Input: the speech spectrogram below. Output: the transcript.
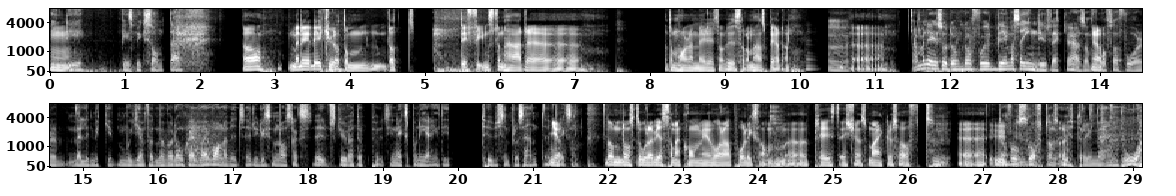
Mm. Det finns mycket sånt där. Ja, men det, det är kul att, de, att det finns den här eh, att de har den här möjligheten att visa de här spelen. Eh, Ja men det är så. De, de får, ju- det är en massa indieutvecklare här som, Ja. får, som får väldigt mycket jämfört med vad de själva är vana vid så är det liksom någon slags skruvat upp sin exponering till tusen procent. Typ, Ja. liksom. de, de stora bjässarna kommer ju vara på liksom, eh, Playstations, Microsoft, mm. eh, De får gott om sådär. utrymme ändå.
